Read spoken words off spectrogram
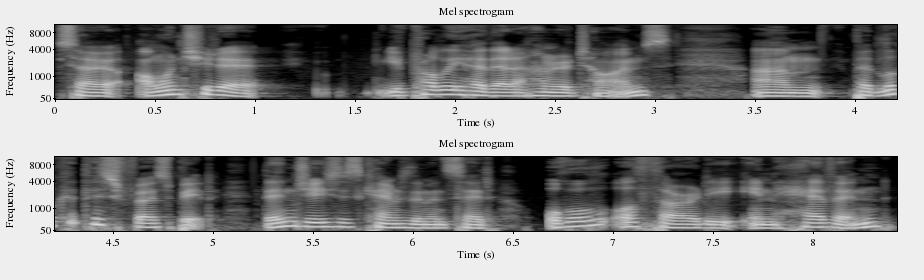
So I want you to. You've probably heard that a hundred times, um, but look at this first bit. Then Jesus came to them and said, All authority in heaven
